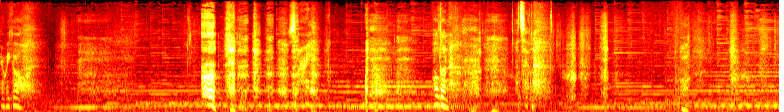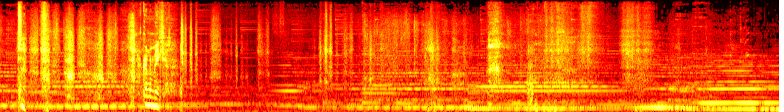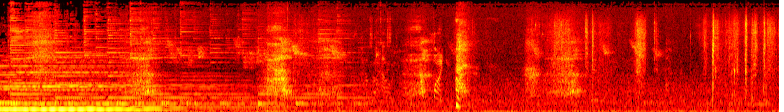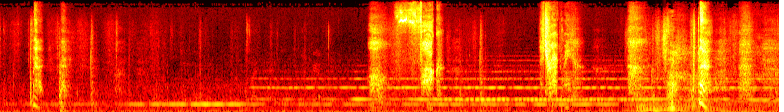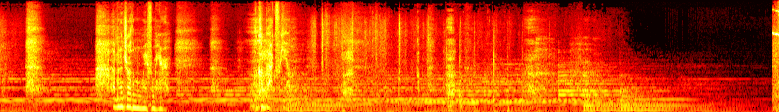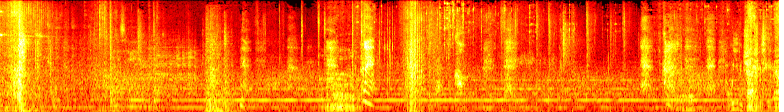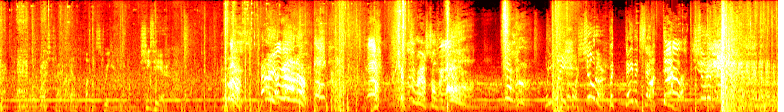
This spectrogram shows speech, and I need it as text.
Here we go. Sorry. Hold on. That's it. You're gonna make it. I'm gonna draw them away from here. I'll come back for you. Are we even sure she's here? Street. She's here. Hey, I got her! Get your ass over here! What are you waiting for? Shoot her! But David said... Fuck them! Shoot her now!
